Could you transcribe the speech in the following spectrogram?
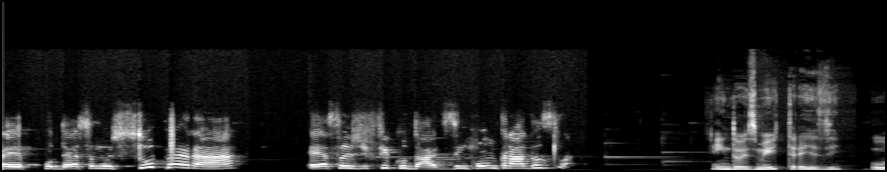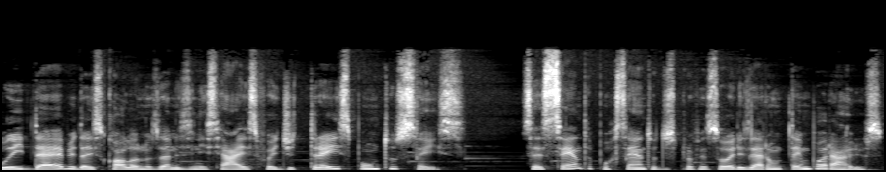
é, pudéssemos superar essas dificuldades encontradas lá. Em 2013, o IDEB da escola nos anos iniciais foi de 3,6. 60% dos professores eram temporários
